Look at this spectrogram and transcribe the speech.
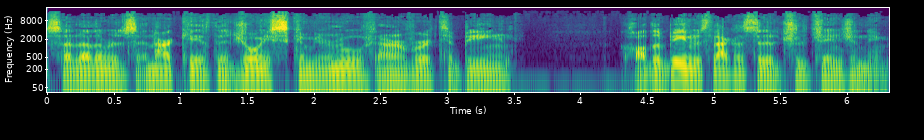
so in other words, in our case, the joist can be removed and revert to being called the beam, it's not considered a true change in name.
